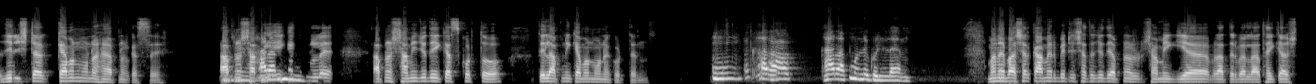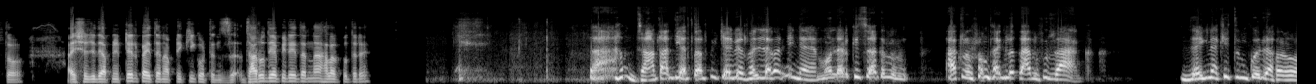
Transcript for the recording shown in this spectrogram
জিনিসটা কেমন মনে হয় আপনার কাছে? আপনার স্বামী এই কাজ করলে আপনার স্বামী যদি এই কাজ করতো তাহলে আপনি কেমন মনে করতেন? খারাপ খারাপ মনে করলাম মানে বাসার কামের বেটির সাথে যদি আপনার স্বামী গিয়া রাতের বেলা থেকে আসতো আইসা যদি আপনি টের পাইতেন আপনি কি করতেন? ঝাড়ু দিয়ে পিটাইতেন না হালার পুতরে ঝাঁটা দিয়ে তোর পিছাইবে ফেললে পারি না। মনের কিছু আকর- আকর্ষণ থাকলে তার উপর রাখ যেই নাকি তুমি করে হরো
